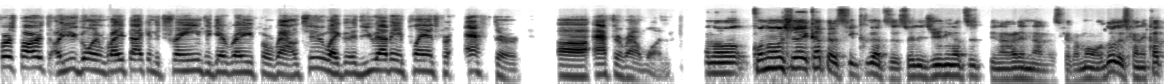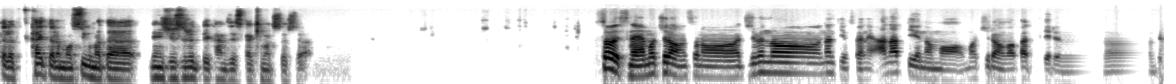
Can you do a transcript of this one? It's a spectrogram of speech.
first part. Are you going right back into train to get ready for round two? Like, do you have any plans for after uh after round one? あのこの試合勝ったら次9月、それで12月っていう流れなんですけども、どうですかね、勝ったら帰ったらもうすぐまた練習するっていう感じですか、気持ちとしては。そうですね、もちろん、その自分の、なんていうんですかね、穴っていうのももちろん分かってるので、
